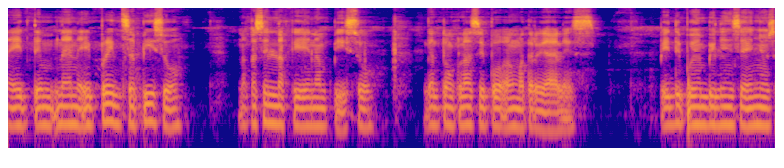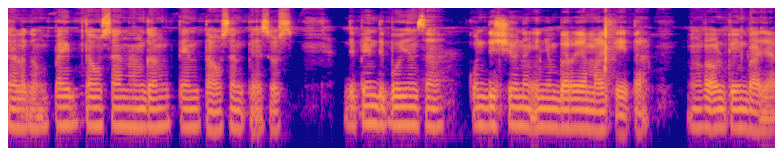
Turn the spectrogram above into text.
na, itim, na naiprint sa piso na kasing ng piso. Gantong klase po ang materyales. Pwede po yung bilhin sa inyo sa halagang 5,000 hanggang 10,000 pesos. Depende po yan sa kondisyon ng inyong barya makikita. Mga ka-old coin buyer.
